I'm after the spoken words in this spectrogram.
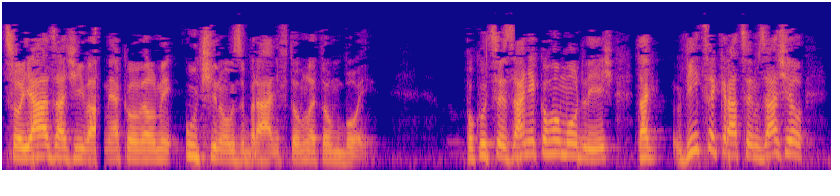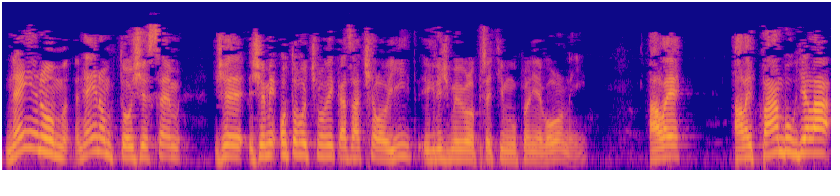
co já zažívám jako velmi účinnou zbraň v tomhletom boji. Pokud se za někoho modlíš, tak vícekrát jsem zažil nejenom, nejenom to, že, jsem, že, že mi o toho člověka začalo jít, i když mi byl předtím úplně volný, ale, ale pán Bůh dělá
